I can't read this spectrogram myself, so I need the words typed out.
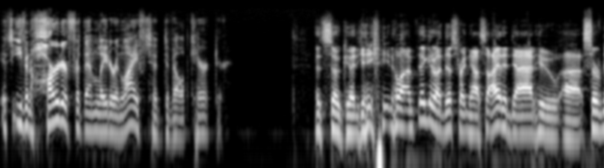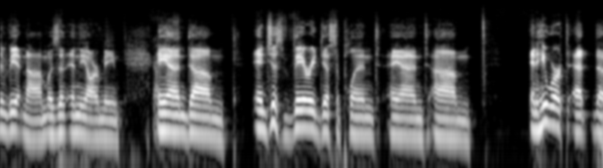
it's even harder for them later in life to develop character. It's so good. You know, what? I'm thinking about this right now. So I had a dad who uh, served in Vietnam, was in, in the army, and um, and just very disciplined and um, and he worked at the,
